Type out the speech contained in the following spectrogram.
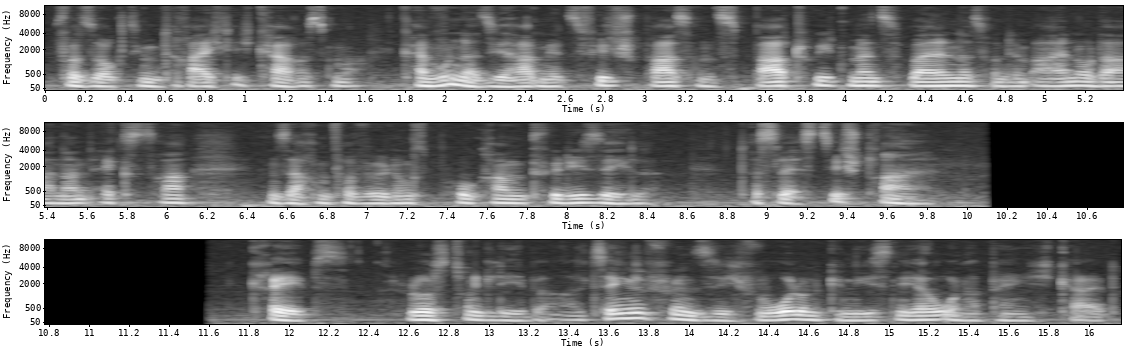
und versorgt sie mit reichlich Charisma. Kein Wunder, sie haben jetzt viel Spaß an Spa-Treatments, Wellness und dem einen oder anderen Extra in Sachen Verwöhnungsprogramm für die Seele. Das lässt sie strahlen. Krebs, Lust und Liebe. Als Single fühlen sie sich wohl und genießen ihre Unabhängigkeit.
